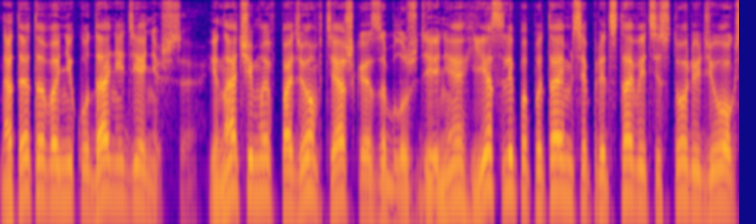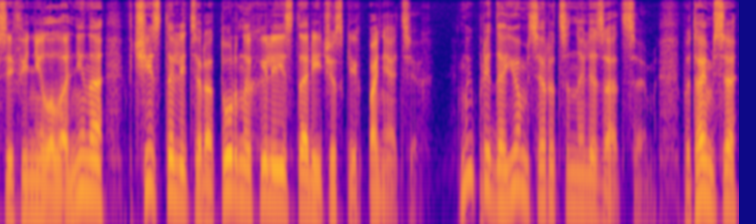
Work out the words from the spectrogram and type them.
От этого никуда не денешься, иначе мы впадем в тяжкое заблуждение, если попытаемся представить историю диоксифенилаланина в чисто литературных или исторических понятиях. Мы предаемся рационализациям, пытаемся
